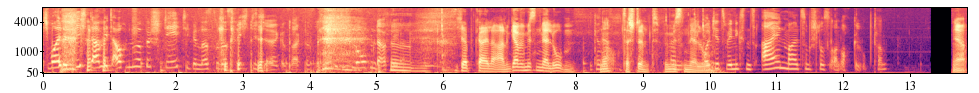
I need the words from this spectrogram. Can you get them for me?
Ich wollte dich damit auch nur bestätigen, dass du das richtig äh, gesagt hast. Ich will dich loben dafür. Ich habe keine Ahnung. Ja, wir müssen mehr loben. Genau. Ne? Das stimmt. Wir müssen mehr Ich wollte loben. jetzt wenigstens einmal zum Schluss auch noch gelobt haben. Ja,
